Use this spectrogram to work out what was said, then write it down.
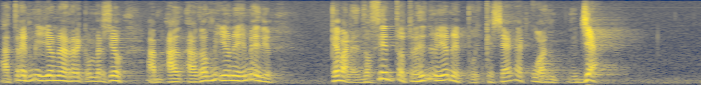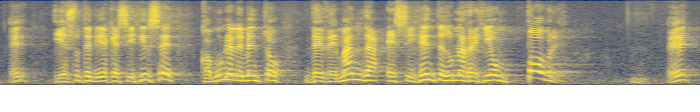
a tres millones de reconversión, a dos millones y medio. ¿Qué vale? ¿200, 300 millones? Pues que se haga ya. ¿eh? Y eso tenía que exigirse como un elemento de demanda exigente de una región pobre, ¿eh?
